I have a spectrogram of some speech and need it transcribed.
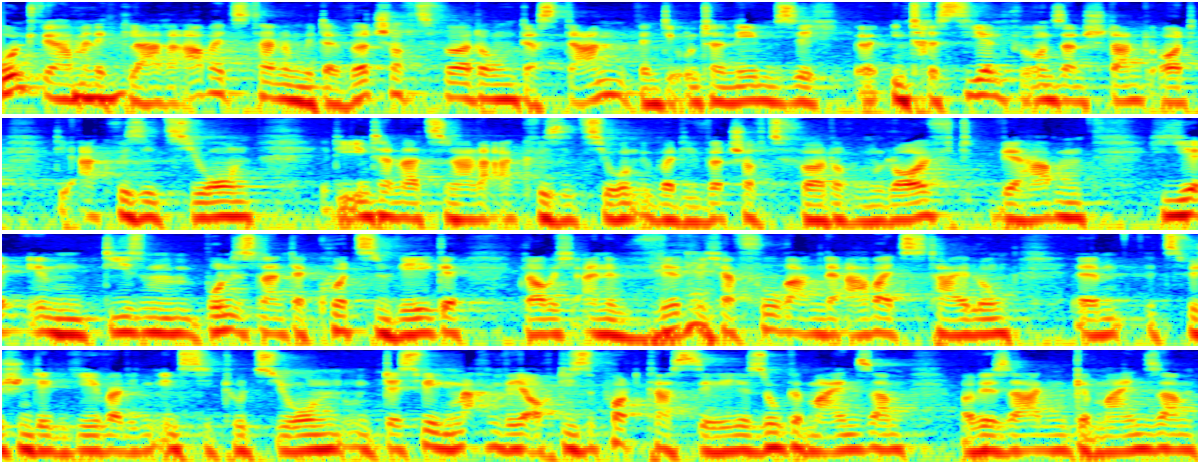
Und wir haben eine klare Arbeitsteilung mit der Wirtschaftsförderung, dass dann, wenn die Unternehmen sich äh, interessieren für unseren Standort, die Akquisition, die internationale Akquisition über die Wirtschaftsförderung läuft. Wir haben hier in diesem Bundesland der kurzen Wege, glaube ich, eine wirklich hervorragende Arbeitsteilung ähm, zwischen den jeweiligen Institutionen. Und deswegen machen wir auch diese Podcast-Serie so gemeinsam, weil wir sagen, gemeinsam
